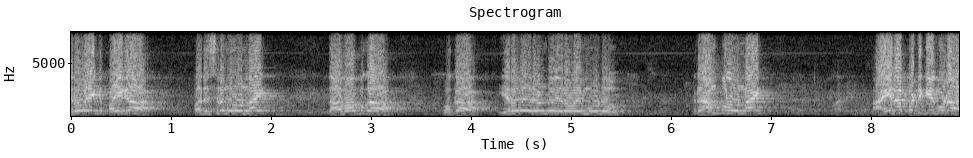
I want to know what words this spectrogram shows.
ఇరవైకి పైగా పరిశ్రమలు ఉన్నాయి. దాదాపుగా ఒక ఇరవై రెండు ఇరవై మూడు ర్యాంపులు ఉన్నాయి. అయినప్పటికీ కూడా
